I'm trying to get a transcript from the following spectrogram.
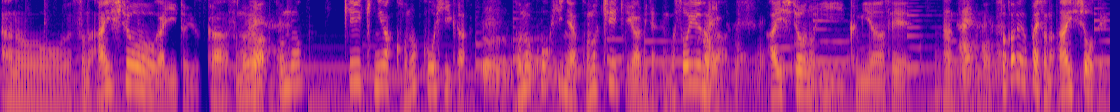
か。あのー、その相性がいいというか、その要はこのケーキにはこのコーヒーが、このコーヒーにはこのケーキがみたいな、まあ、そういうのが相性のいい組み合わせなんですけども、そこでやっぱりその相性点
